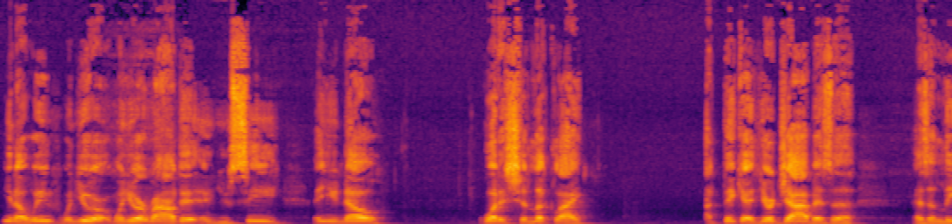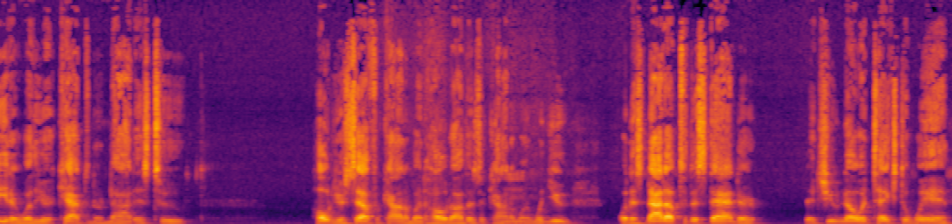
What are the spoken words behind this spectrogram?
you know, we, when you're, when you're around it and you see and you know what it should look like I think as your job as a as a leader, whether you're a captain or not, is to hold yourself accountable and hold others accountable. Mm-hmm. And when you when it's not up to the standard that you know it takes to win,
